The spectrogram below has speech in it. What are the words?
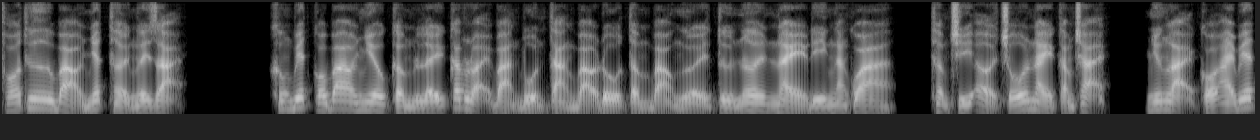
Phó Thư Bảo nhất thời ngây dại. Không biết có bao nhiêu cầm lấy các loại bản buồn tàng bảo đồ tầm bảo người từ nơi này đi ngang qua, thậm chí ở chỗ này cắm trại, nhưng lại có ai biết,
